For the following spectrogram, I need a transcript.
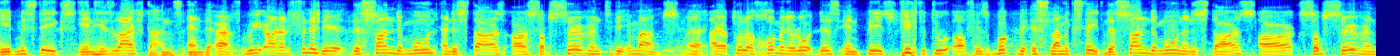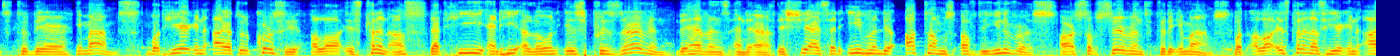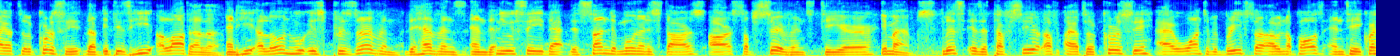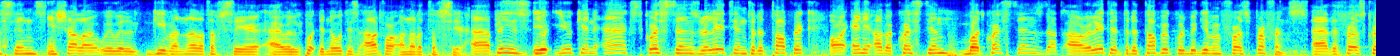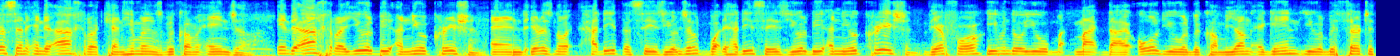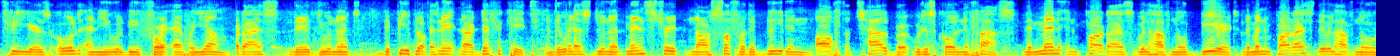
made mistakes in his lifetimes and the earth? We are not finished. The, the sun, the moon, and the stars are subservient to the Imams. Uh, Ayatollah Khomeini wrote this in page 52 of his book, The Islamic State. The sun, the moon, and the stars are subservient to their Imams. But here in Ayatul Kursi, Allah is telling us that He and He alone is preserving the heavens and the earth. The Shia said even the atoms of the universe are subservient to the Imams. But Allah is telling us here in Ayatul Kursi that it is He, Allah Ta'ala, and He alone who is preserving the heavens and the, you say that the sun, the moon, and the stars are subservient to your Imams. This is a tafsir of Ayatul Kursi. I want to be brief, so I will not pause and take questions. Inshallah, we will give another tafsir. I will put the notice out for another tafsir. Uh, please, you, you can ask questions relating to the topic or any other question, but questions that are related to the topic will be given first preference. Uh, the first question in the Akhirah can humans become angel? In the Akhirah, you will be a new creation, and there is no hadith that says you'll angel. What the hadith says, you will be a new creation. Therefore, even though you might die old, you will become young again. You will be 33 years old, and you will be forever young. Paradise, they do not, the people of Nate nor defecate. The women do not menstruate nor suffer the bleeding after childbirth, which is called nifas. The men in paradise will have no beard. The men in paradise, they will have no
